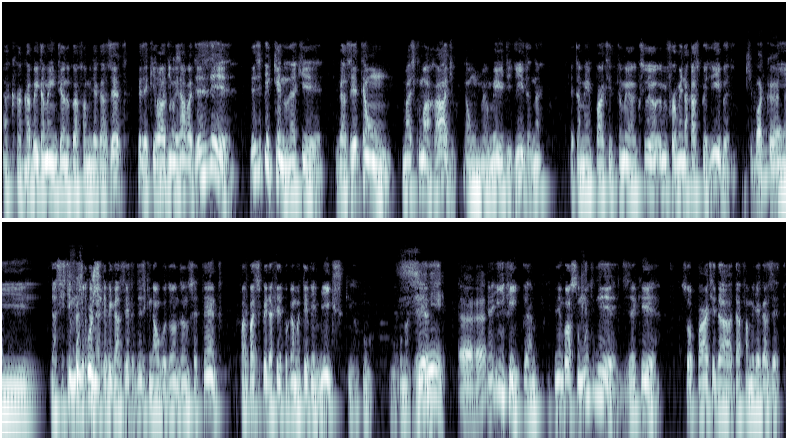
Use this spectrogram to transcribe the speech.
acabei também entrando para a família Gazeta, quer dizer, que eu ah, admirava desde, desde pequeno, né, que Gazeta é um, mais que uma rádio, é um meu meio de vida, né, é também parte, também, eu, me formei na Casper Libero. Que bacana. E assisti muito também a TV Gazeta desde que inaugurou nos anos 70. Participei daquele programa TV Mix, que algumas Sim. vezes. Uhum. Enfim, eu gosto muito de dizer que sou parte da, da família Gazeta.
